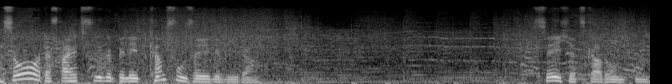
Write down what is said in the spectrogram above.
Ach so, der Freiheitsflügel belebt Kampfunfähige wieder. Sehe ich jetzt gerade unten.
